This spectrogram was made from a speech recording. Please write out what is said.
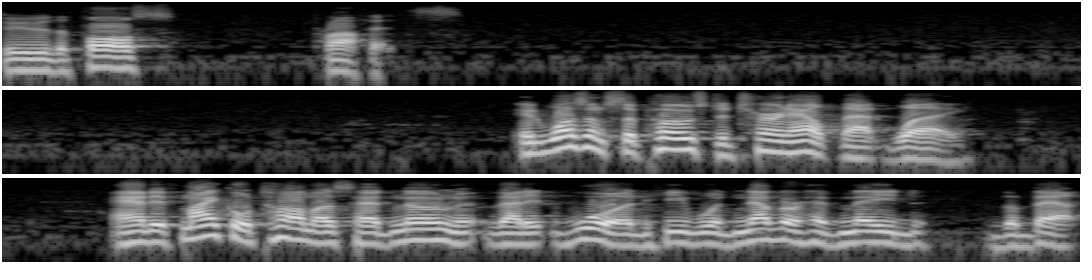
to the false prophets. It wasn't supposed to turn out that way. And if Michael Thomas had known that it would, he would never have made the bet.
